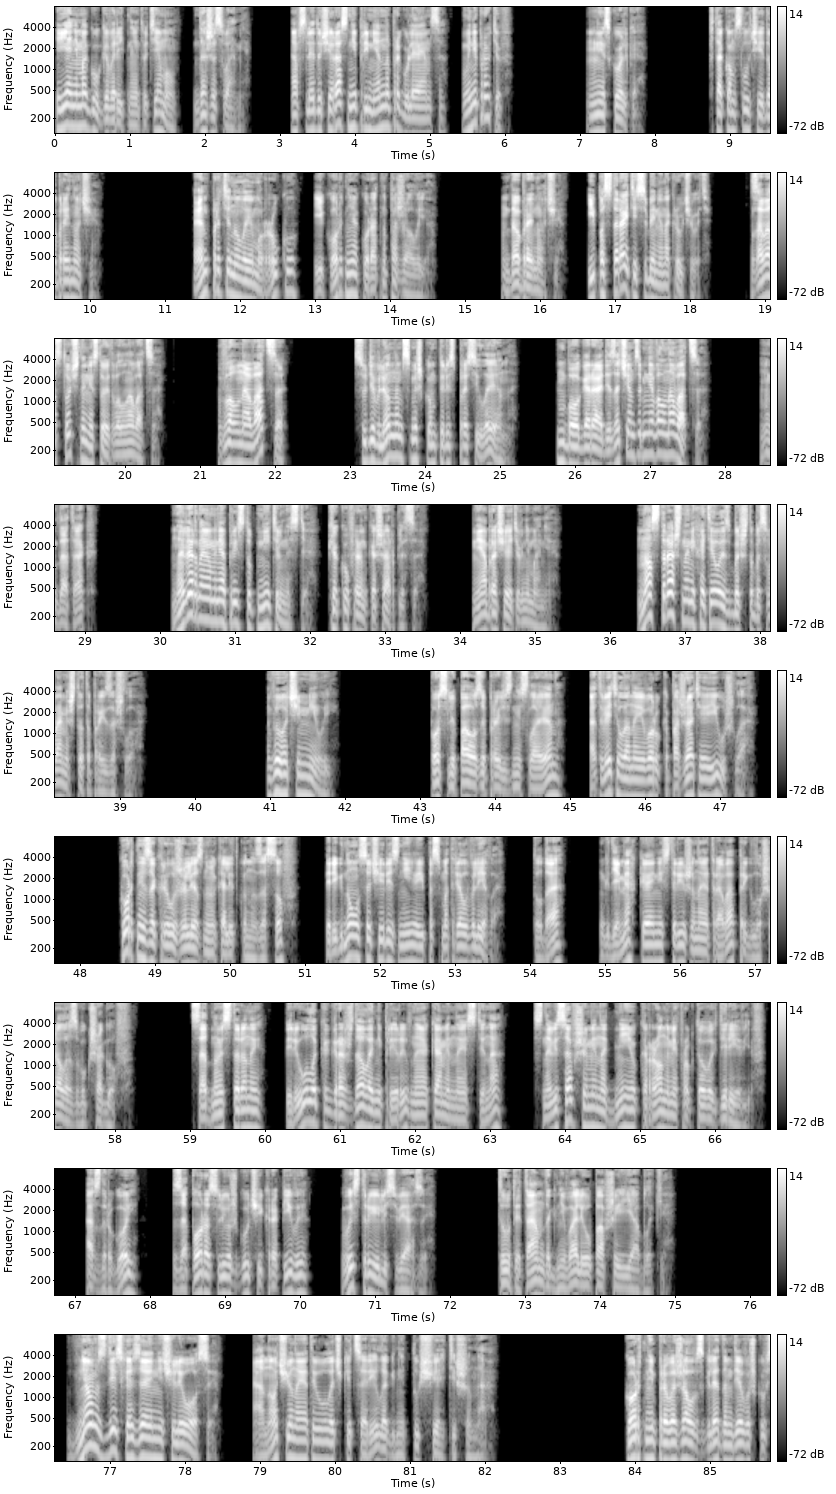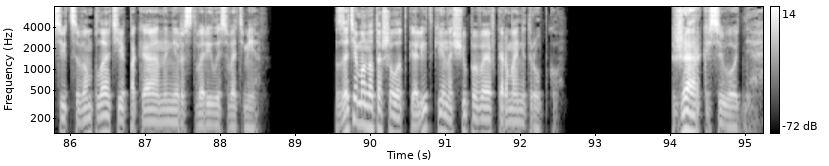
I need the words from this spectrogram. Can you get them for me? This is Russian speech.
И я не могу говорить на эту тему даже с вами. А в следующий раз непременно прогуляемся. Вы не против? Нисколько. В таком случае доброй ночи. Энн протянула ему руку, и Кортни аккуратно пожал ее. Доброй ночи. И постарайтесь себя не накручивать. За вас точно не стоит волноваться. Волноваться? С удивленным смешком переспросила Энн. Бога ради, зачем за меня волноваться? Да так. Наверное, у меня приступ мнительности, как у Фрэнка Шарплеса. Не обращайте внимания. Но страшно не хотелось бы, чтобы с вами что-то произошло. Вы очень милый. После паузы произнесла Энн, ответила на его рукопожатие и ушла. Кортни закрыл железную калитку на засов, перегнулся через нее и посмотрел влево, туда, где мягкая нестриженная трава приглушала звук шагов. С одной стороны, переулок ограждала непрерывная каменная стена с нависавшими над нею кронами фруктовых деревьев, а с другой, за порослью жгучей крапивы, выстроились вязы. Тут и там догнивали упавшие яблоки. Днем здесь хозяйничали осы, а ночью на этой улочке царила гнетущая тишина. Кортни провожал взглядом девушку в ситцевом платье, пока она не растворилась во тьме. Затем он отошел от калитки, нащупывая в кармане трубку. Жарко сегодня.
